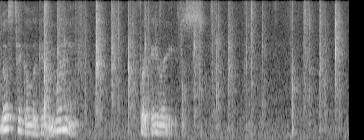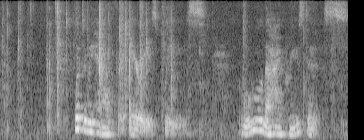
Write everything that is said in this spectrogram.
Let's take a look at money for Aries. What do we have for Aries, please? Ooh, the High Priestess.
